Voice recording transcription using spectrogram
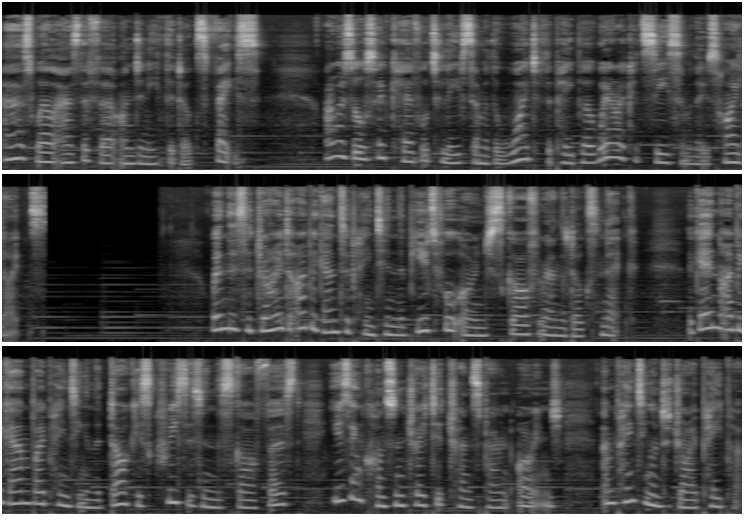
as well as the fur underneath the dog's face. I was also careful to leave some of the white of the paper where I could see some of those highlights. When this had dried I began to paint in the beautiful orange scarf around the dog's neck. Again, I began by painting in the darkest creases in the scarf first, using concentrated transparent orange, and painting onto dry paper.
